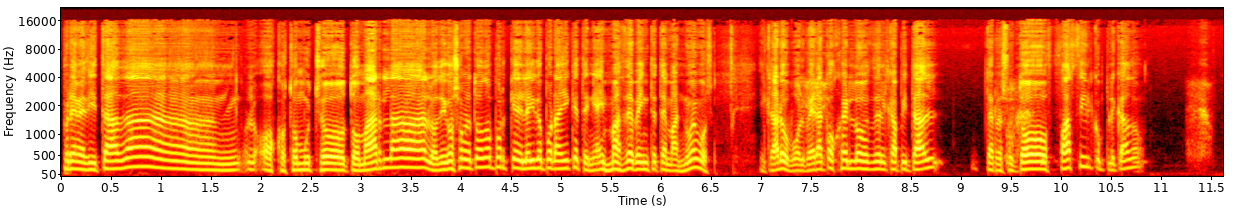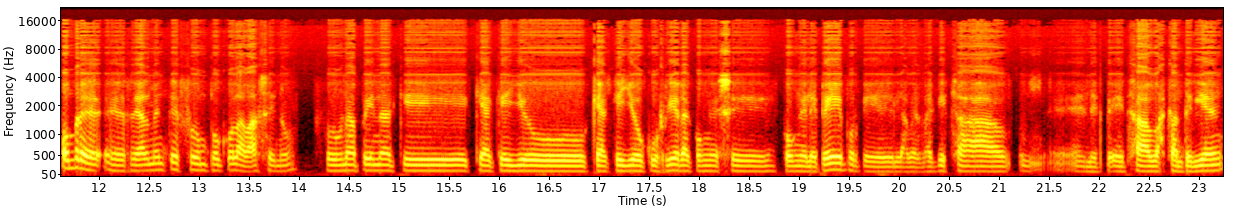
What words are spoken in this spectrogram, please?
premeditada, os costó mucho tomarla, lo digo sobre todo porque he leído por ahí que teníais más de 20 temas nuevos. Y claro, volver a cogerlos del capital, ¿te resultó fácil, complicado? Hombre, eh, realmente fue un poco la base, ¿no? Fue una pena que, que, aquello que aquello ocurriera con ese con el EP porque la verdad que está el EP está bastante bien.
